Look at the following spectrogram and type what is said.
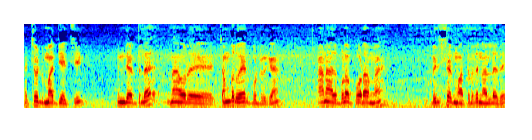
ஹச் மாற்றியாச்சு இந்த இடத்துல நான் ஒரு சம்பர் ஒயர் போட்டிருக்கேன். ஆனால் அது போல் போடாமல் ரெஜிஸ்டர் மாற்றுறது நல்லது.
